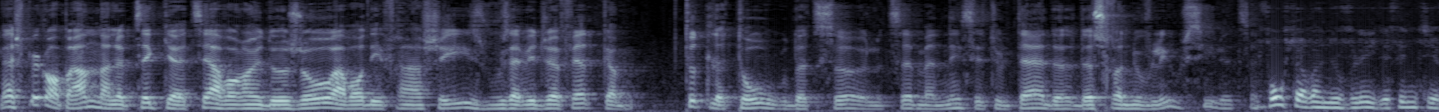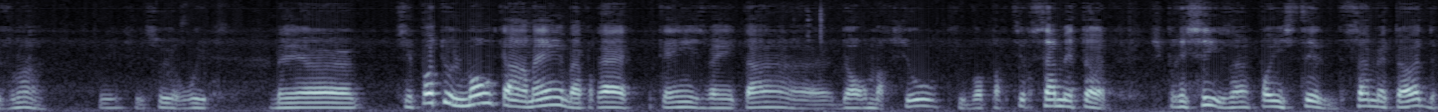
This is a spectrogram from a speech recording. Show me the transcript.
Mais je peux comprendre dans l'optique que, tu sais, avoir un dojo, avoir des franchises, vous avez déjà fait comme tout le tour de ça, tu sais, maintenant, c'est tout le temps de, de se renouveler aussi, tu sais. Il faut se renouveler, définitivement. C'est sûr, oui. Mais euh, c'est pas tout le monde quand même, après 15-20 ans euh, d'arts martiaux, qui va partir sa méthode. Je précise, hein, pas un style, sa méthode.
